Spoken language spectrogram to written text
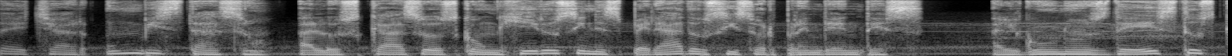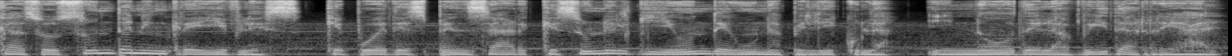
a echar un vistazo a los casos con giros inesperados y sorprendentes. Algunos de estos casos son tan increíbles que puedes pensar que son el guion de una película y no de la vida real.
